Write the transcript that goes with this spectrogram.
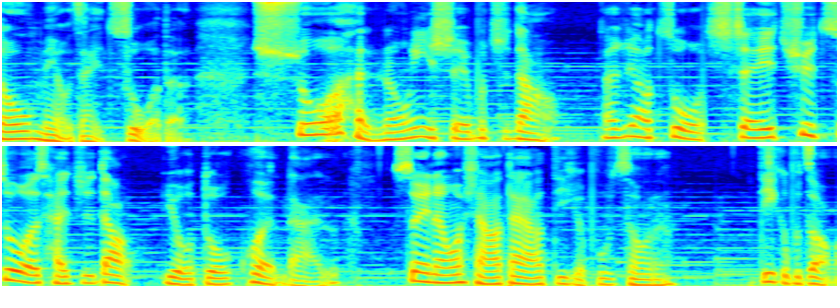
都没有在做的。说很容易，谁不知道？但是要做，谁去做才知道有多困难。所以呢，我想要带到第一个步骤呢，第一个步骤，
